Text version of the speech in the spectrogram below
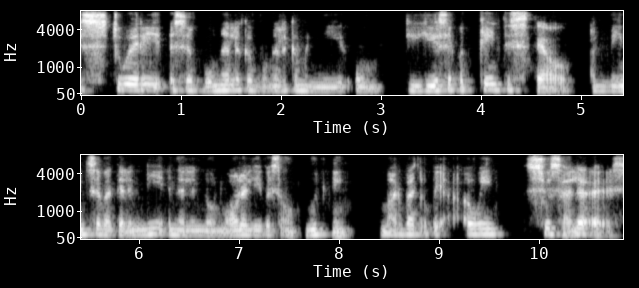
storie is 'n wonderlike wonderlike manier om die leser bekend te stel aan mense wat hulle nie in hulle normale lewe se ontmoet nie, maar wat op die ou end soos hulle is.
